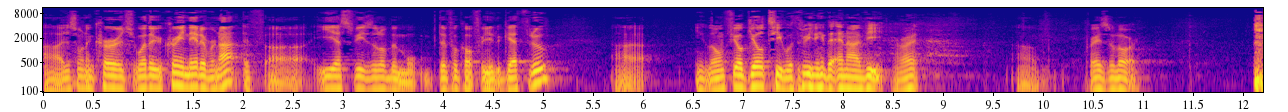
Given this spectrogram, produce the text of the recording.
uh, I just want to encourage, whether you're Korean native or not, if uh, ESV is a little bit more difficult for you to get through, uh, you don't feel guilty with reading the NIV, all right? Uh, praise the Lord.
